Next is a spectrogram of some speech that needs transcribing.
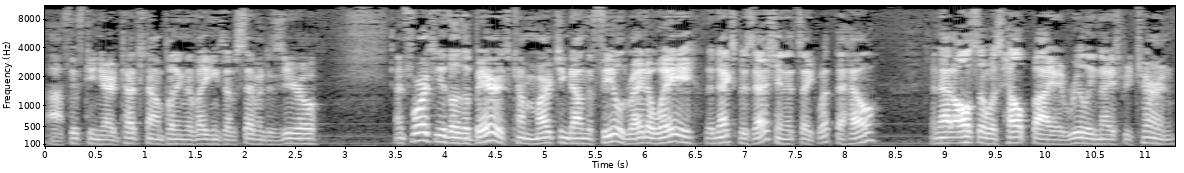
Uh, 15 yard touchdown, putting the Vikings up seven to zero. Unfortunately, though, the Bears come marching down the field right away. The next possession, it's like what the hell, and that also was helped by a really nice return.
